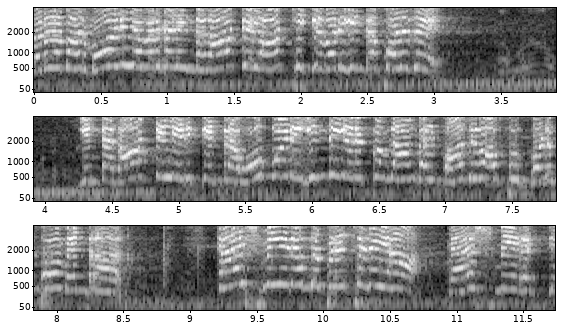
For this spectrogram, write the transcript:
பிரதமர் மோடி அவர்கள் இந்த நாட்டில் ஆட்சிக்கு வருகின்ற பொழுது இந்த நாட்டில் இருக்கின்ற ஒவ்வொரு இந்தியருக்கும் நாங்கள் பாதுகாப்பு கொடுப்போம் என்றார். காஷ்மீர் அந்த பிரச்சனையா? காஷ்மீருக்கு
